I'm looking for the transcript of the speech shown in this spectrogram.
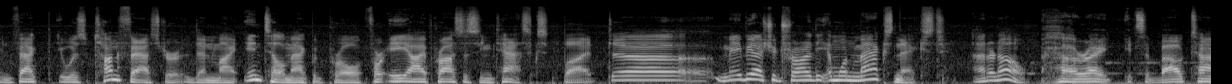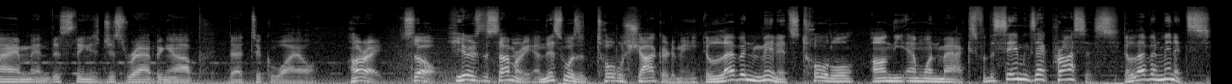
In fact, it was a ton faster than my Intel MacBook Pro for AI processing tasks. But uh, maybe I should try the M1 Max next. I don't know. All right, it's about time, and this thing is just wrapping up. That took a while. All right, so here's the summary, and this was a total shocker to me. 11 minutes total on the M1 Max for the same exact process. 11 minutes.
